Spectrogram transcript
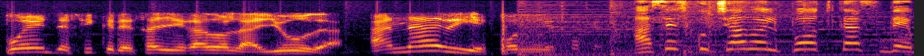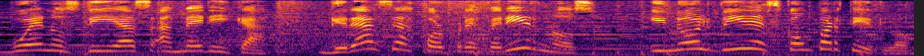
pueden decir que les ha llegado la ayuda. A nadie. Has escuchado el podcast de Buenos Días América. Gracias por preferirnos y no olvides compartirlo.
